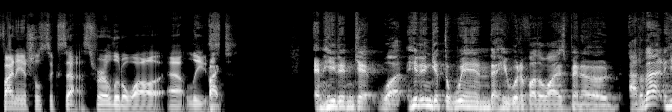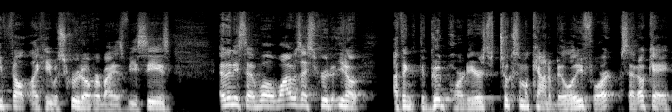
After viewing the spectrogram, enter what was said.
financial success for a little while at least. Right. And he didn't get what he didn't get the win that he would have otherwise been owed out of that. He felt like he was screwed over by his VCs. And then he said, Well, why was I screwed? You know, I think the good part here is took some accountability for it, said, okay,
